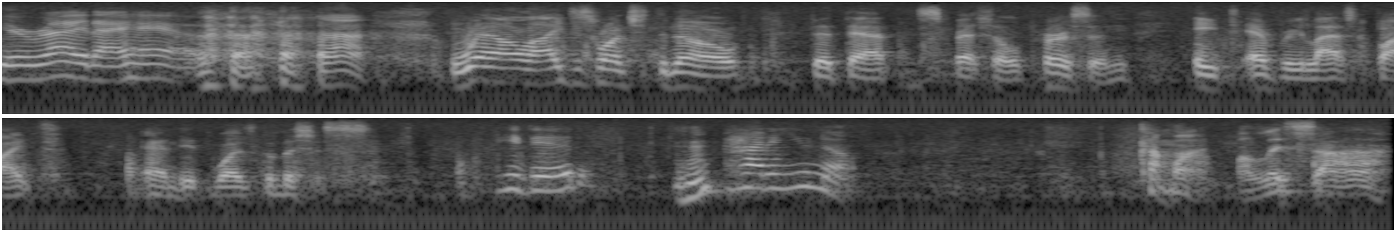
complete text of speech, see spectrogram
You're right, I have. well, I just want you to know that that special person ate every last bite, and it was delicious. He did? Mhm. How do you know? Come on, Melissa.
